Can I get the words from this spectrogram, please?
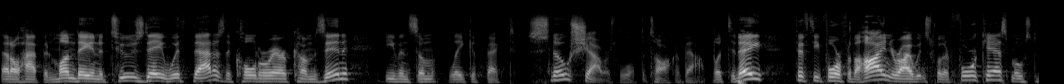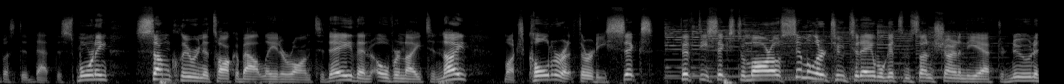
That'll happen Monday into Tuesday. With that, as the colder air comes in, even some lake effect snow showers we'll have to talk about. But today, 54 for the high in your eyewitness weather forecast. Most of us did that this morning. Some clearing to talk about later on today. Then overnight tonight, much colder at 36, 56 tomorrow. Similar to today, we'll get some sunshine in the afternoon.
